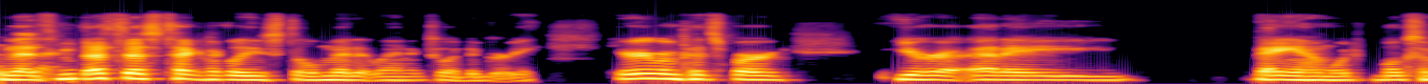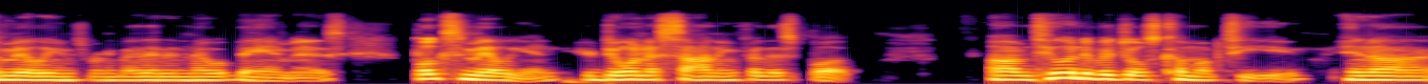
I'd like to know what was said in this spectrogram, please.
and that's that's that's technically still Mid Atlantic to a degree. You're in Pittsburgh. You're at a BAM, which Books a Million for anybody that didn't know what BAM is. Books a Million. You're doing a signing for this book um, two individuals come up to you and uh,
